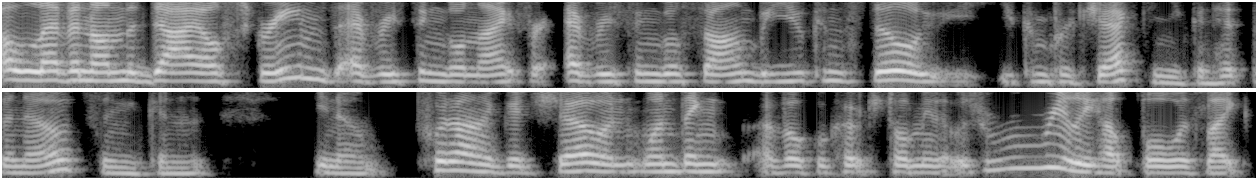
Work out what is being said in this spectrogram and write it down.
11 on the dial screams every single night for every single song but you can still you can project and you can hit the notes and you can you know put on a good show. And one thing a vocal coach told me that was really helpful was like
